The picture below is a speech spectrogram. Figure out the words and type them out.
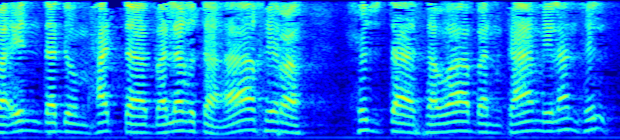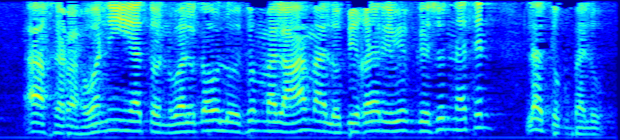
fa in tadum hatta balagta akhirah huzta thawaban kamilan fil akhirah wa niyatun wal qawlu thumma al amalu bi ghairi wifqi sunnatin la tuqbalu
